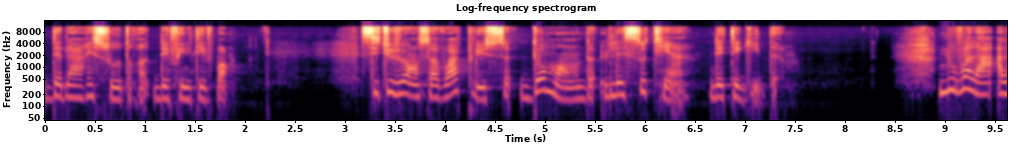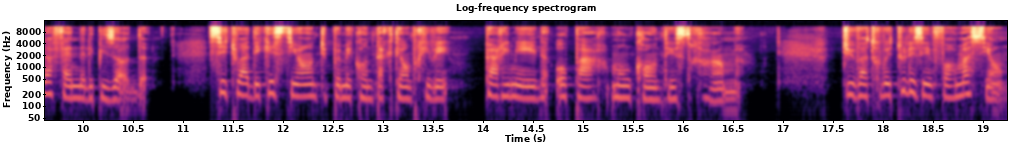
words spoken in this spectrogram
de la résoudre définitivement. Si tu veux en savoir plus, demande le soutien de tes guides. Nous voilà à la fin de l'épisode. Si tu as des questions, tu peux me contacter en privé, par email ou par mon compte Instagram. Tu vas trouver toutes les informations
